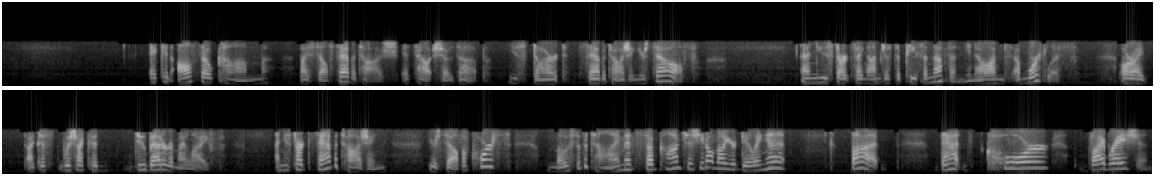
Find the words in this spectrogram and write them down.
It can also come by self-sabotage. It's how it shows up. You start sabotaging yourself. And you start saying, I'm just a piece of nothing, you know, I'm I'm worthless. Or I I just wish I could do better in my life. And you start sabotaging yourself. Of course, most of the time it's subconscious. You don't know you're doing it. But that core vibration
